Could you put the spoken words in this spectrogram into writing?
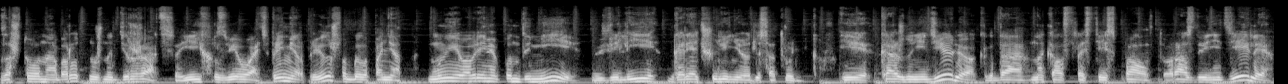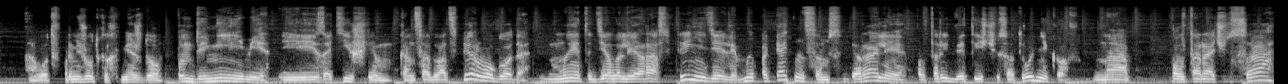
за что, наоборот, нужно держаться и их развивать. Пример приведу, чтобы было понятно. Мы во время пандемии ввели горячую линию для сотрудников. И каждую неделю, когда накал страстей спал, то раз в две недели а вот в промежутках между пандемиями и затишьем конца 2021 года мы это делали раз в три недели. Мы по пятницам собирали полторы-две тысячи сотрудников на полтора часа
